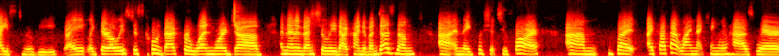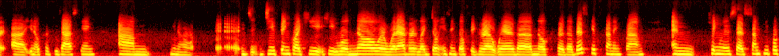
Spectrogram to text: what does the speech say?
heist movie, right? Like they're always just going back for one more job. And then eventually that kind of undoes them uh, and they push it too far. Um, but I thought that line that King Lu has where, uh, you know, Cookie's asking, um, you know, do, you think like he he will know or whatever? Like don't you think they'll figure out where the milk for the biscuits coming from? And king lu says some people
